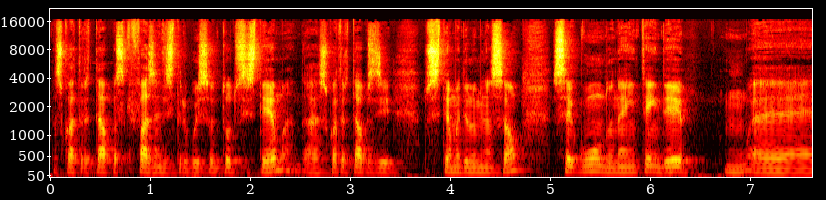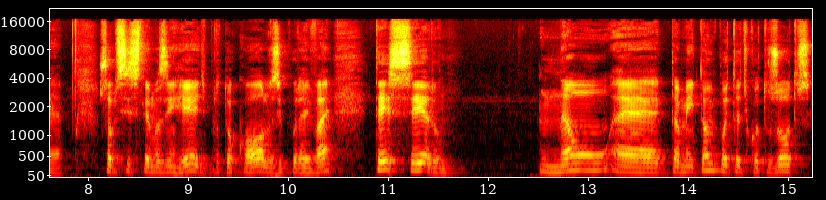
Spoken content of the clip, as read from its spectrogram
das quatro etapas que fazem a distribuição de todo o sistema, das quatro etapas de, do sistema de iluminação. Segundo, né, entender é, sobre sistemas em rede, protocolos e por aí vai. Terceiro, não é também tão importante quanto os outros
